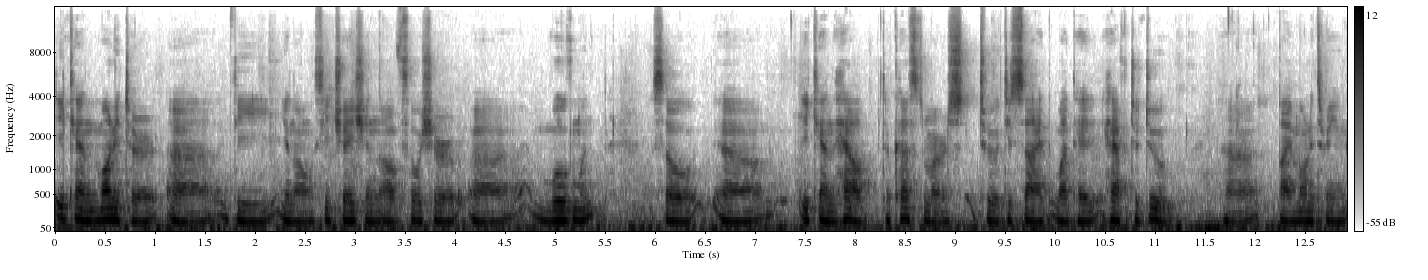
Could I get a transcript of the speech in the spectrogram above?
it can monitor uh, the you know situation of social uh, movement. So uh, it can help the customers to decide what they have to do uh, by monitoring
